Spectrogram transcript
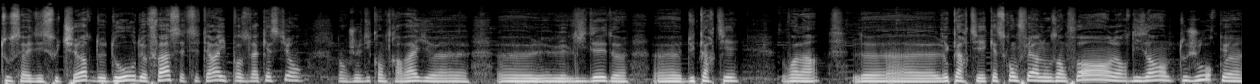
tous avec des sweatshirts de dos, de face, etc. Ils posent la question. Donc je dis qu'on travaille l'idée de, du quartier. Voilà, le, le quartier. Qu'est-ce qu'on fait à nos enfants en leur disant toujours que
